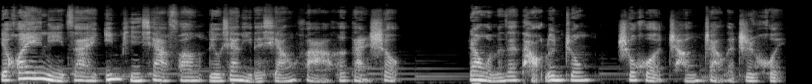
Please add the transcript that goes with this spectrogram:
也欢迎你在音频下方留下你的想法和感受，让我们在讨论中收获成长的智慧。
